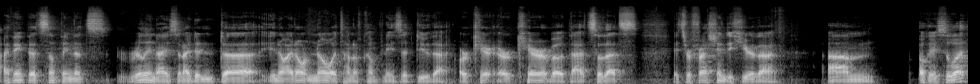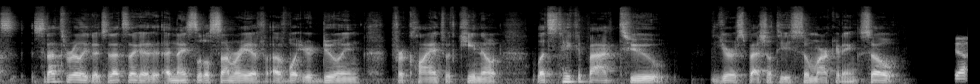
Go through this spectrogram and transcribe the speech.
I think that's something that's really nice, and I didn't, uh, you know, I don't know a ton of companies that do that or care or care about that. So that's it's refreshing to hear that. Um, okay, so let's so that's really good. So that's like a, a, nice little summary of of what you're doing for clients with Keynote. Let's take it back to your specialty, so marketing. So yeah.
